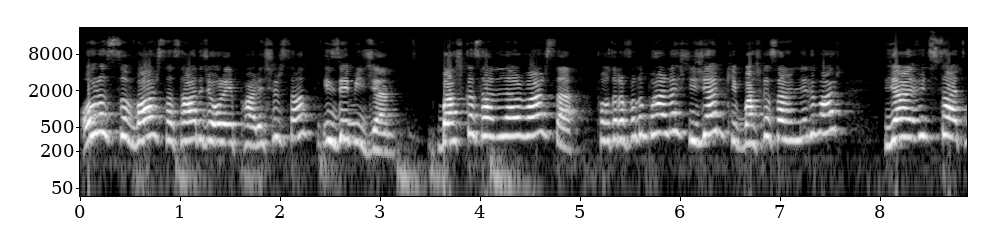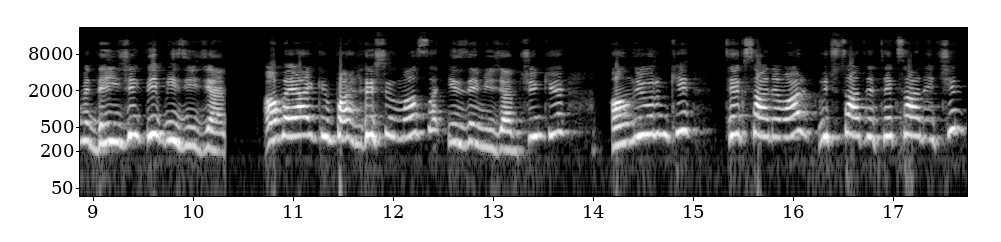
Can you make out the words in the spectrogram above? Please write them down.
Orası varsa sadece orayı paylaşırsan izlemeyeceğim. Başka sahneler varsa fotoğrafını paylaş diyeceğim ki başka sahneleri var. Yani 3 saatime değecek deyip izleyeceğim. Ama eğer ki paylaşılmazsa izlemeyeceğim. Çünkü anlıyorum ki tek sahne var. 3 saatte tek sahne için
